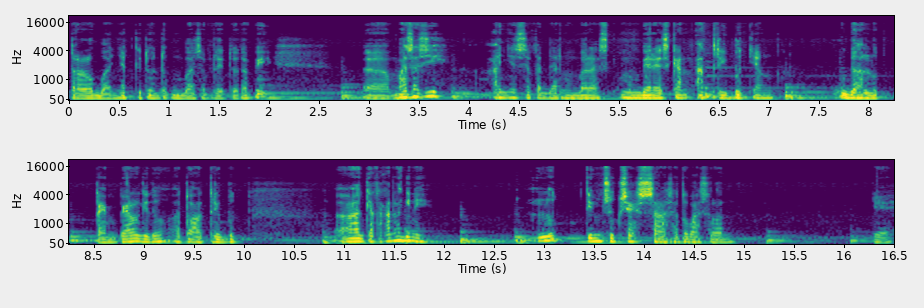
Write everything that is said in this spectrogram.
terlalu banyak gitu untuk membahas seperti itu. Tapi uh, masa sih hanya sekedar memberes, membereskan atribut yang udah lu tempel gitu atau atribut uh, katakan lagi nih lu tim sukses salah satu paslon ya yeah.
